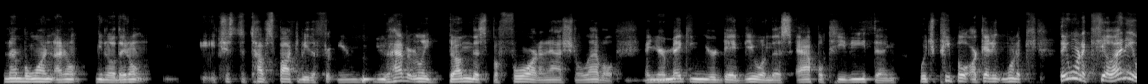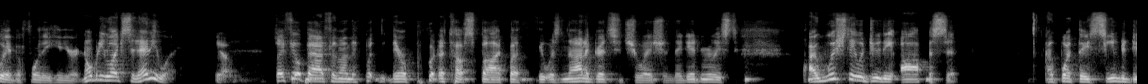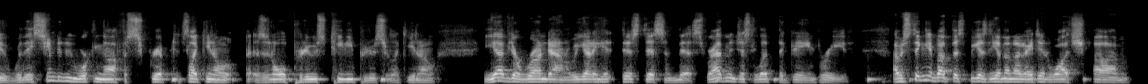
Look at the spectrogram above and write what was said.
Number one, I don't, you know, they don't. It's just a tough spot to be the you. You haven't really done this before on a national level, and you're making your debut on this Apple TV thing, which people are getting want to. They want to kill anyway before they hear it. Nobody likes it anyway. Yeah. So I feel bad for them. They put they were put in a tough spot, but it was not a good situation. They didn't really. St- I wish they would do the opposite of what they seem to do, where they seem to be working off a script. It's like you know, as an old produced TV producer, like you know, you have your rundown. We got to hit this, this, and this, rather than just let the game breathe. I was thinking about this because the other night I did watch um,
